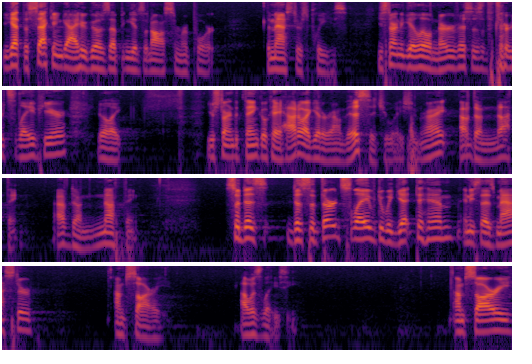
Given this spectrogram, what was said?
You got the second guy who goes up and gives an awesome report. The master's pleased. You're starting to get a little nervous as the third slave here. You're like, you're starting to think, okay, how do I get around this situation, right? I've done nothing. I've done nothing. So, does does the third slave, do we get to him and he says, Master, I'm sorry. I was lazy. I'm sorry.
